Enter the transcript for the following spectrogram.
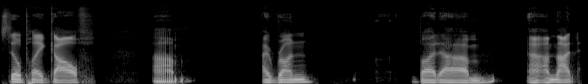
still play golf. Um, I run, but um, I'm not.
